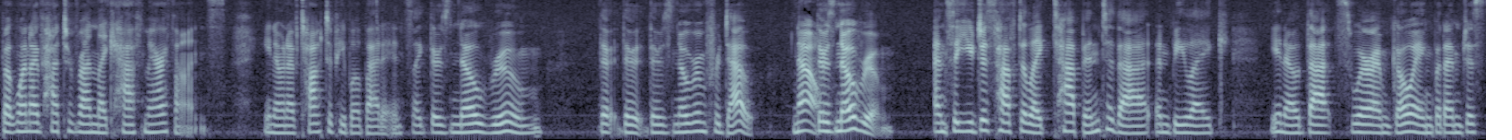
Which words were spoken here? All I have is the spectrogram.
but when I've had to run like half marathons, you know, and I've talked to people about it. And it's like there's no room, there, there there's no room for doubt. No. there's no room, and so you just have to like tap into that and be like, you know, that's where I'm going. But I'm just,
